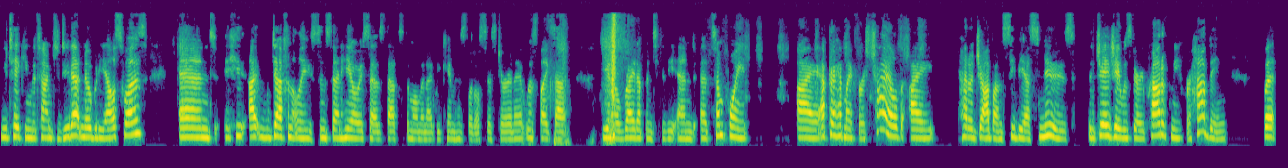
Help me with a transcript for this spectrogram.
you taking the time to do that. Nobody else was and he I definitely since then he always says that's the moment I became his little sister and it was like that you know right up into the end at some point I after I had my first child I had a job on CBS News that JJ was very proud of me for having, but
